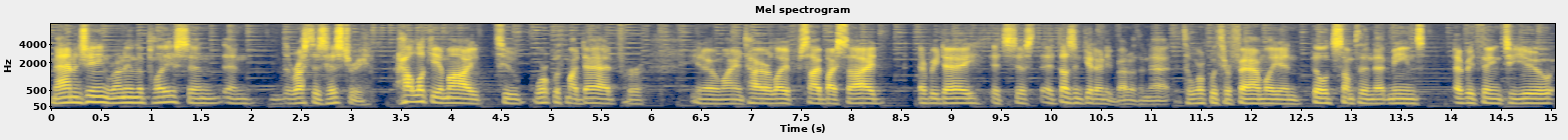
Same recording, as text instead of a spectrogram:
managing, running the place, and, and the rest is history. How lucky am I to work with my dad for, you know, my entire life side by side every day. It's just, it doesn't get any better than that. To work with your family and build something that means everything to you,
